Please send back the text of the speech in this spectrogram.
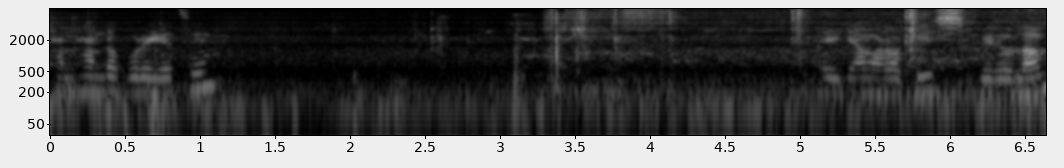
ঠান্ডা ঠান্ডা পড়ে গেছে। এই যে আমার অফিস, বেরোলাম।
